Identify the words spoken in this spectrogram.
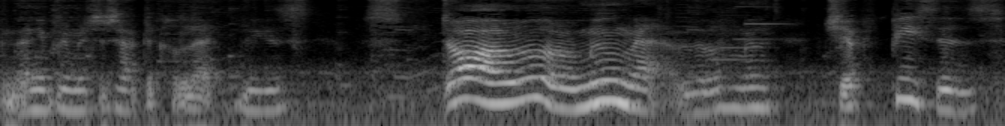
And then you pretty much just have to collect these star moon, moon chip pieces.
